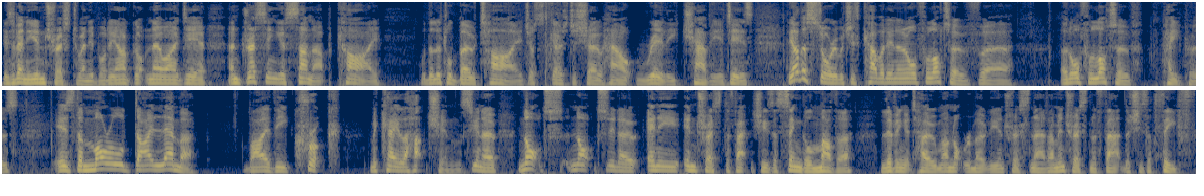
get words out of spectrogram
is of any interest to anybody, I've got no idea. And dressing your son up, Kai, with a little bow tie, just goes to show how really chavvy it is. The other story, which is covered in an awful lot of. Uh, an awful lot of papers, is the moral dilemma by the crook Michaela Hutchins. You know, not not you know any interest in the fact she's a single mother living at home. I'm not remotely interested in that. I'm interested in the fact that she's a thief,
